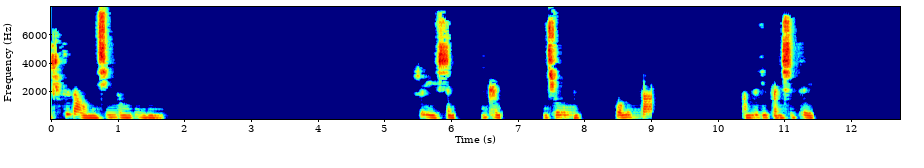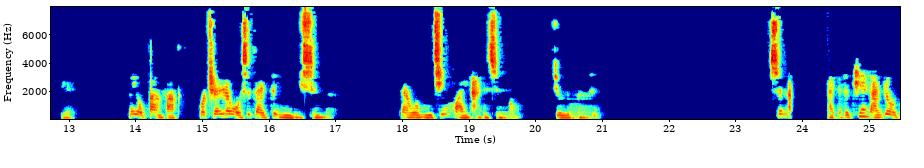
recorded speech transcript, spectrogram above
知道我们心中意念，所以神恳求我们，我们知道我们自己本是罪，没有办法。我承认我是在罪孽里生的，在我母亲怀胎的时候就有了罪。生来来的天然肉体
